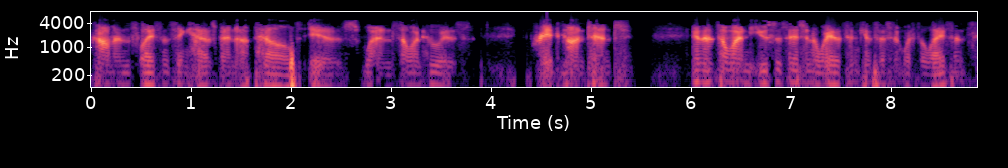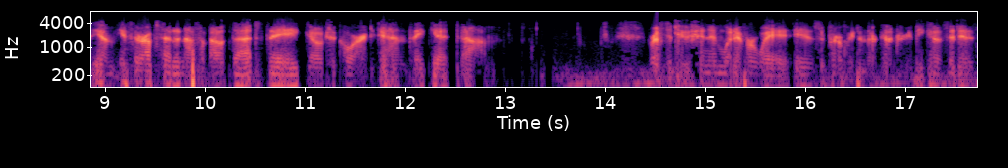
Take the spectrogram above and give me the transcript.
Commons licensing has been upheld is when someone who is creates content and then someone uses it in a way that's inconsistent with the license. If they're upset enough about that, they go to court and they get um, restitution in whatever way is appropriate in their country because it is,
